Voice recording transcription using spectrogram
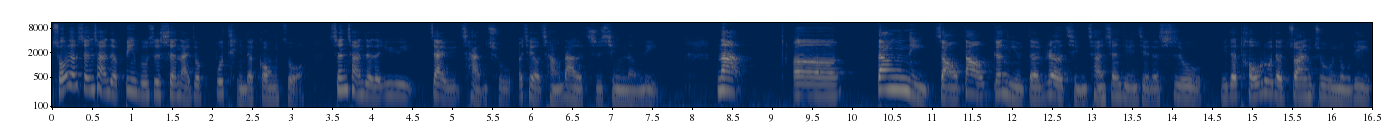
所谓的生产者并不是生来就不停的工作，生产者的意义在于产出，而且有强大的执行能力。那呃。当你找到跟你的热情产生连接的事物，你的投入的专注努力，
